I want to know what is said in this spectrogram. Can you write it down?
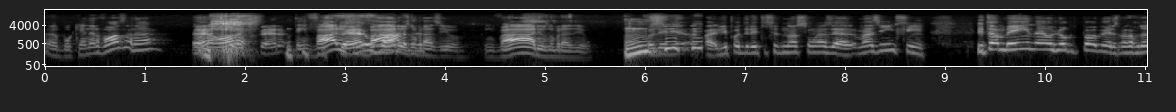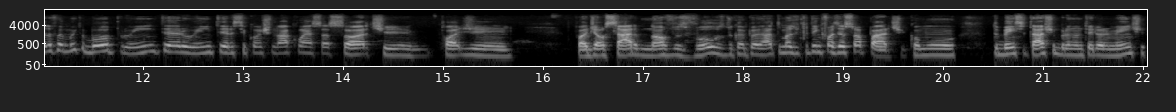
É, boquinha nervosa, né? É, Toda hora. Espero, tem vários, tem vários no Brasil. Tem vários no Brasil. Poderia, ali poderia ter sido nosso 1x0. Mas enfim, e também, né, o jogo do Palmeiras, mas a rodada foi muito boa para o Inter. O Inter, se continuar com essa sorte, pode, pode alçar novos voos do campeonato, mas o que tem que fazer é a sua parte. Como tu bem citaste, Bruno, anteriormente,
